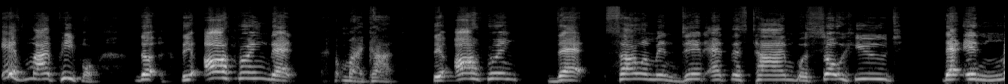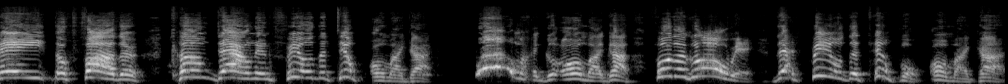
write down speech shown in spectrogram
If my people, the the offering that, oh my God, the offering that Solomon did at this time was so huge that it made the Father come down and fill the temple. Oh my God. Oh my God. Oh my God. For the glory that filled the temple. Oh my God.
